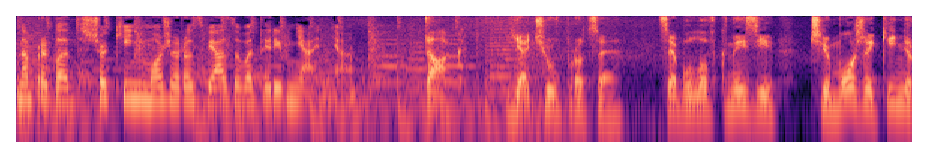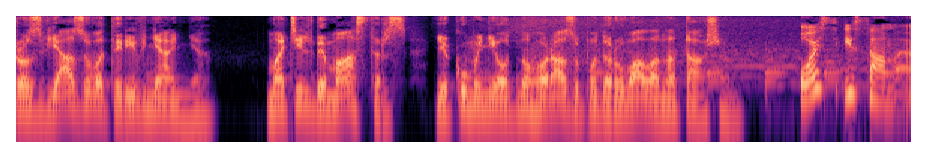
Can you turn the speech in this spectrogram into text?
Наприклад, що кінь може розв'язувати рівняння? Так, я чув про це. Це було в книзі Чи може кінь розв'язувати рівняння? Матільди Мастерс, яку мені одного разу подарувала Наташа. Ось і саме.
